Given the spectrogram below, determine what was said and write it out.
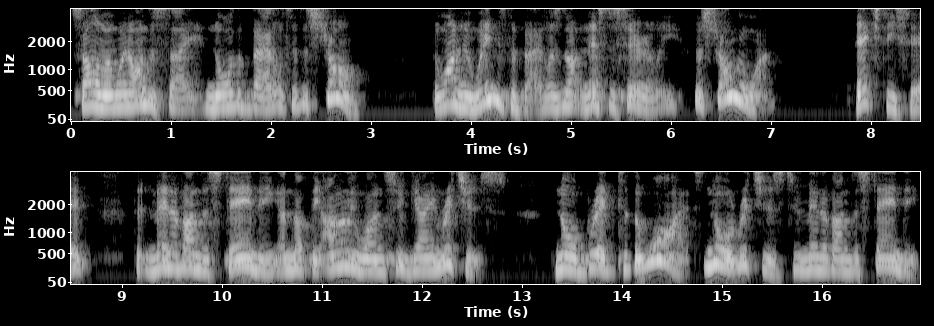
Solomon went on to say, nor the battle to the strong. The one who wins the battle is not necessarily the stronger one. Next, he said that men of understanding are not the only ones who gain riches, nor bread to the wise, nor riches to men of understanding.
